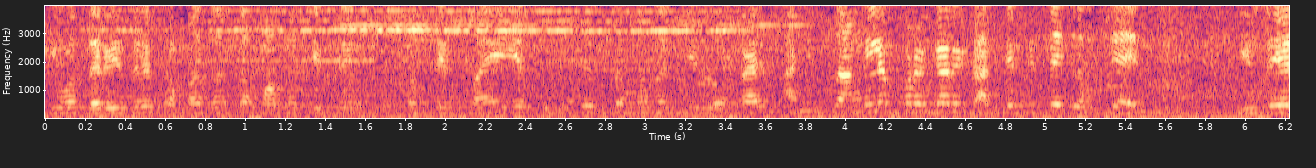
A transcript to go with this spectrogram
किंवा दरिद्र समाजाचा माणूस इथे उपस्थित नाही. हे तुमचे समाजाचे लोक आहेत आणि चांगल्या प्रकारे खातेपिते तिथे घरचे आहेत. इथे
